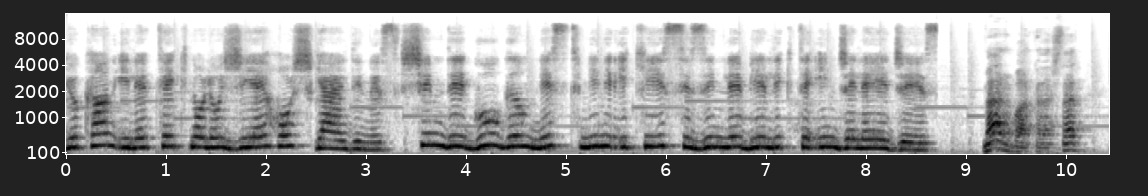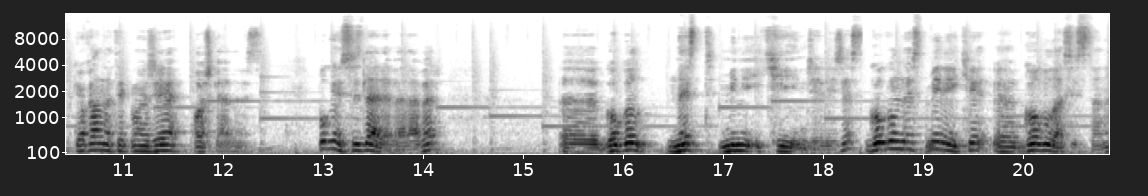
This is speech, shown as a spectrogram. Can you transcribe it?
Gökhan ile teknolojiye hoş geldiniz. Şimdi Google Nest Mini 2'yi sizinle birlikte inceleyeceğiz. Merhaba arkadaşlar, Gökhan'la Teknoloji'ye hoş geldiniz. Bugün sizlerle beraber e, Google Nest Mini 2'yi inceleyeceğiz. Google Nest Mini 2, e, Google asistanı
